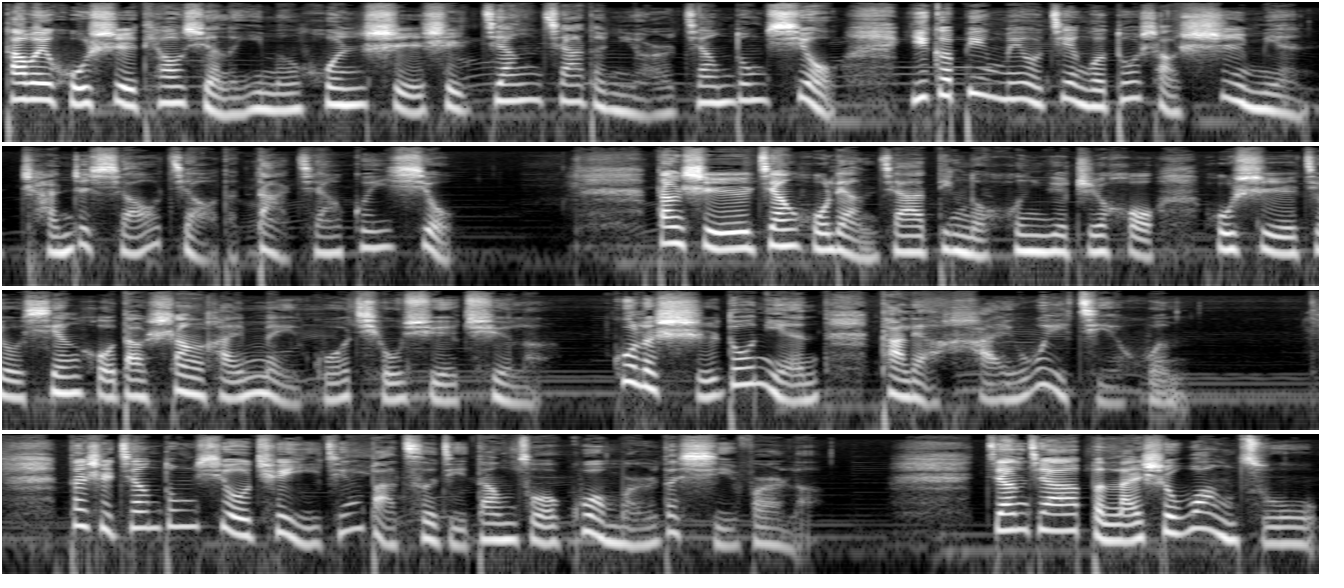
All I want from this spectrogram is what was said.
他为胡适挑选了一门婚事，是江家的女儿江冬秀，一个并没有见过多少世面、缠着小脚的大家闺秀。当时江湖两家订了婚约之后，胡适就先后到上海、美国求学去了。过了十多年，他俩还未结婚，但是江冬秀却已经把自己当做过门的媳妇儿了。江家本来是望族，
